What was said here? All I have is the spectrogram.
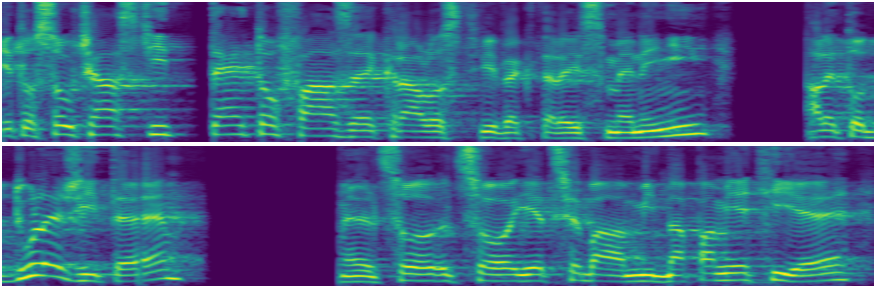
Je to součástí této fáze království, ve které jsme nyní, ale to důležité, co, co je třeba mít na paměti, je,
